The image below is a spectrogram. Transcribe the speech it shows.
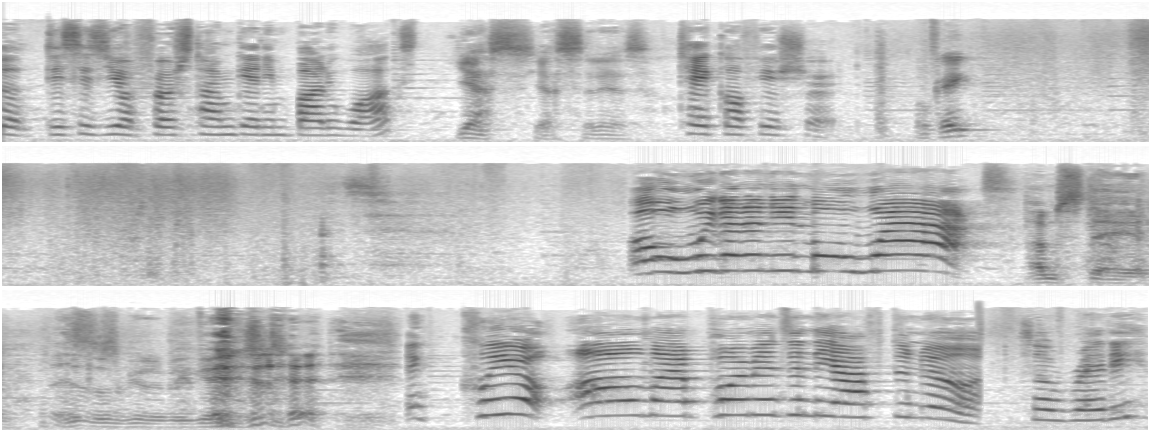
So this is your first time getting body waxed? Yes, yes, it is. Take off your shirt. Okay. Oh, we're gonna need more wax! I'm staying. This is gonna be good. And clear all my appointments in the afternoon. So ready?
